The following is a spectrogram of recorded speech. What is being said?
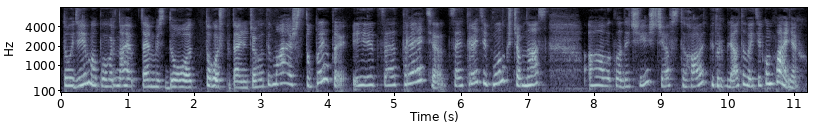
тоді ми повернемось до того ж питання, чого ти маєш вступити. І це третє, це третій пункт, що в нас викладачі ще встигають підробляти в it компаніях.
